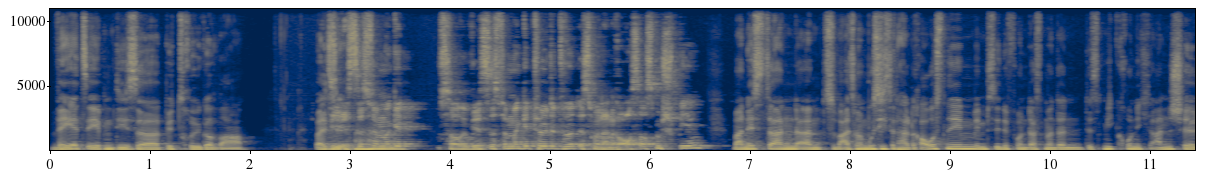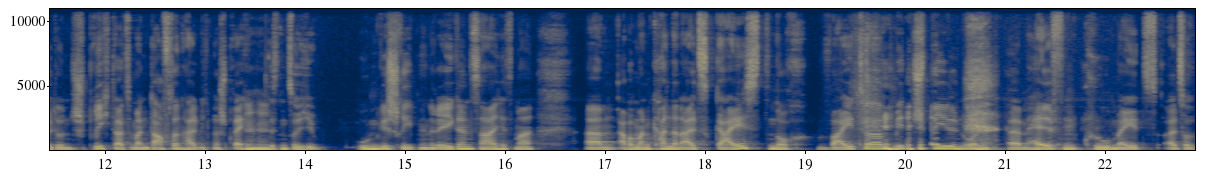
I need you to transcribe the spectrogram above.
wer jetzt eben dieser Betrüger war. Weil Wie sie, ist das, wenn man get sorry, wie ist das, wenn man getötet wird? Ist man dann raus aus dem Spiel? man ist dann, ähm, zum, also man muss sich dann halt rausnehmen im Sinne von, dass man dann das Mikro nicht anstellt und spricht. Also man darf dann halt nicht mehr sprechen. Mhm. Das sind solche ungeschriebenen Regeln, sage ich jetzt mal. Ähm, aber man kann dann als Geist noch weiter mitspielen und ähm, helfen, Crewmates, also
